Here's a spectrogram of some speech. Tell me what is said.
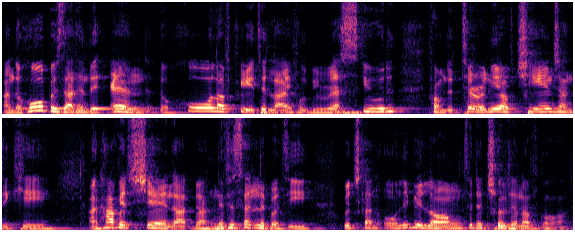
And the hope is that in the end, the whole of created life will be rescued from the tyranny of change and decay and have its share in that magnificent liberty which can only belong to the children of God.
